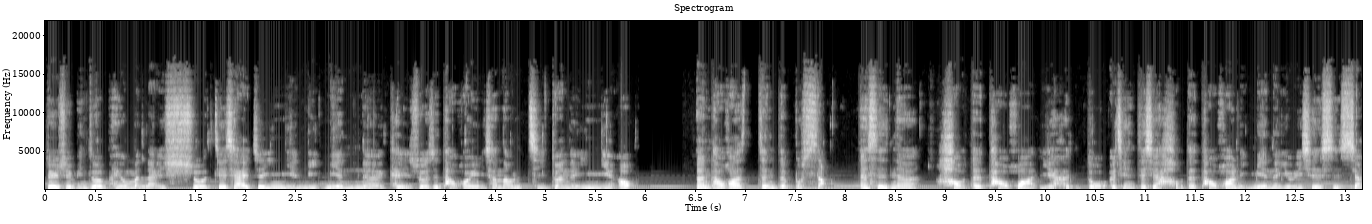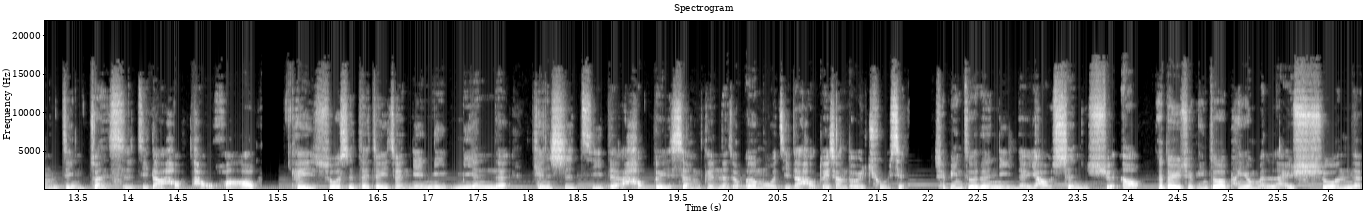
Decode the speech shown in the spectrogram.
对于水瓶座的朋友们来说，接下来这一年里面呢，可以说是桃花运相当极端的一年哦。但桃花真的不少，但是呢，好的桃花也很多，而且这些好的桃花里面呢，有一些是镶金钻石级的好桃花哦。可以说是在这一整年里面呢，天使级的好对象跟那种恶魔级的好对象都会出现。水瓶座的你呢，要慎选哦。那对于水瓶座的朋友们来说呢，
